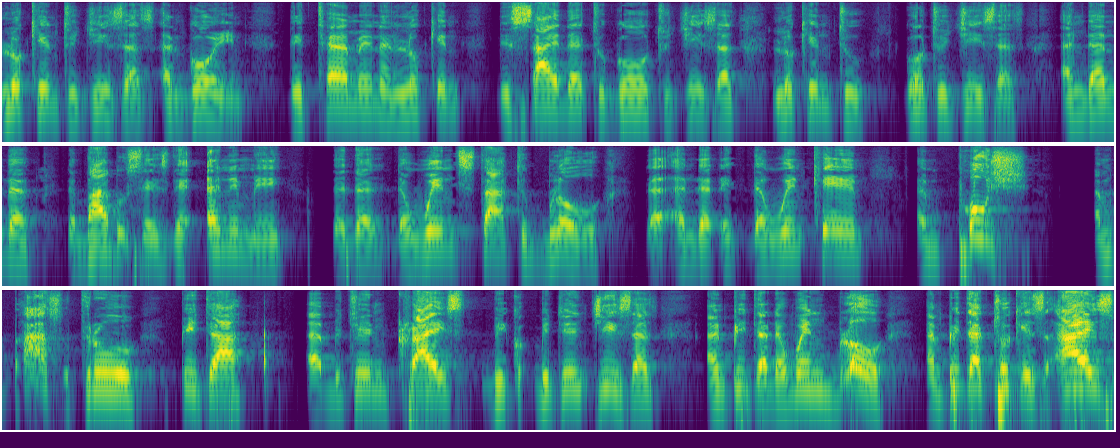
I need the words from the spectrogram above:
looking to Jesus and going, determined and looking, decided to go to Jesus, looking to go to Jesus. And then the, the Bible says the enemy, the, the, the wind started to blow, the, and that the wind came and pushed and passed through Peter uh, between Christ, between Jesus and Peter. The wind blew, and Peter took his eyes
